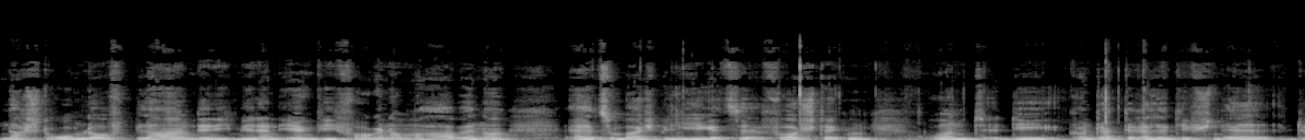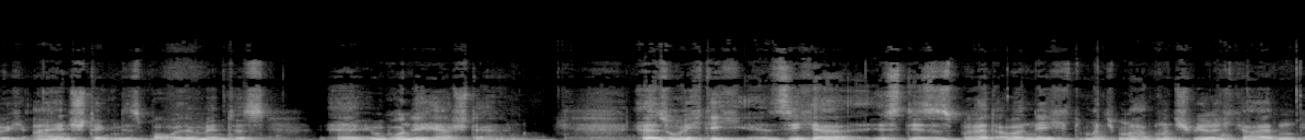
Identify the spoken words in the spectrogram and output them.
nach Stromlaufplan, den ich mir dann irgendwie vorgenommen habe, ne, äh, zum Beispiel hier jetzt äh, vorstecken und die Kontakte relativ schnell durch Einstecken des Bauelementes äh, im Grunde herstellen. Äh, so richtig sicher ist dieses Brett aber nicht. Manchmal hat man Schwierigkeiten,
